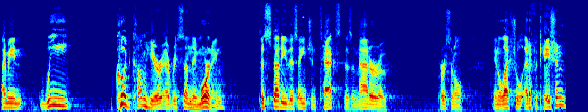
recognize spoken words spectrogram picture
I mean, we could come here every Sunday morning to study this ancient text as a matter of personal intellectual edification.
